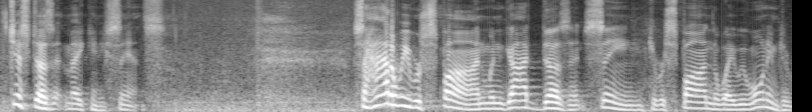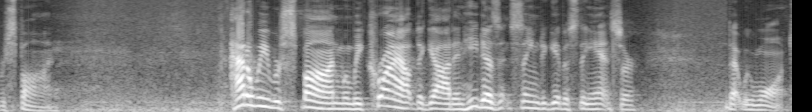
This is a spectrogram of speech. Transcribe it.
It just doesn't make any sense. So, how do we respond when God doesn't seem to respond the way we want Him to respond? How do we respond when we cry out to God and He doesn't seem to give us the answer that we want?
